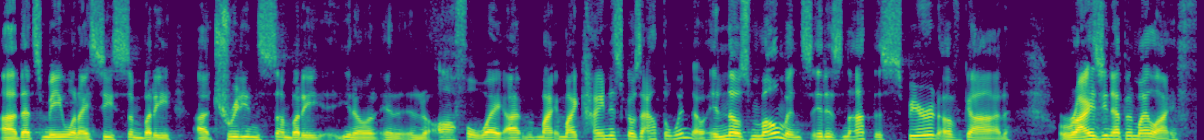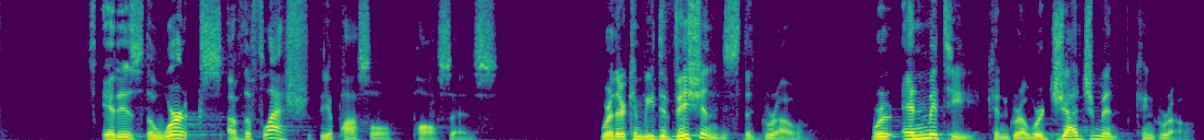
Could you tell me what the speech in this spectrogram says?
Uh, that's me when I see somebody uh, treating somebody, you know, in, in an awful way. I, my, my kindness goes out the window. In those moments, it is not the Spirit of God rising up in my life. It is the works of the flesh, the Apostle Paul says, where there can be divisions that grow, where enmity can grow, where judgment can grow.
